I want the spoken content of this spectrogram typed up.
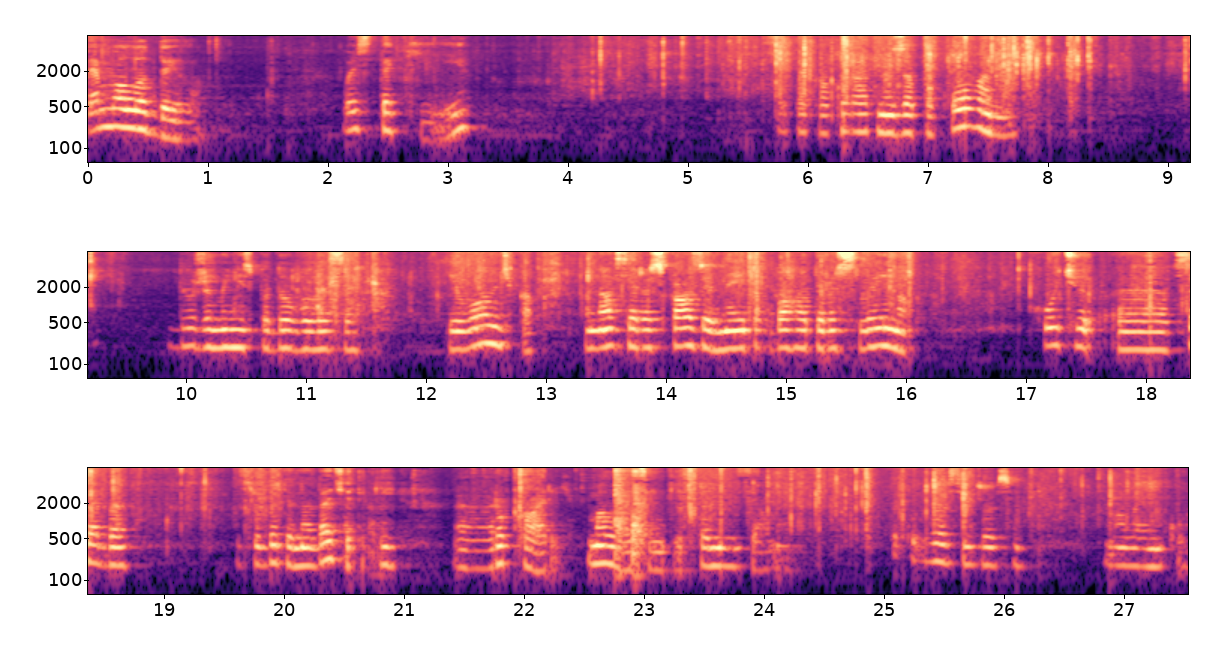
це молодила. Ось такі. Все так акуратно запаковано. Дуже мені сподобалася Ілоночка. Вона все розказує, в неї так багато рослинок. Хочу е, в себе зробити на дачі такий е, рокарій, малесенький, з камінцями. Таку зовсім зовсім маленьку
